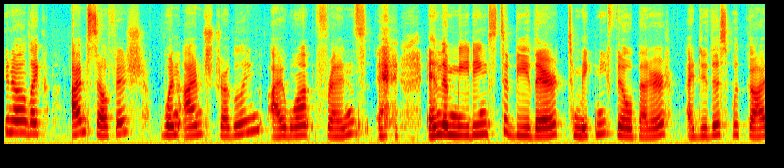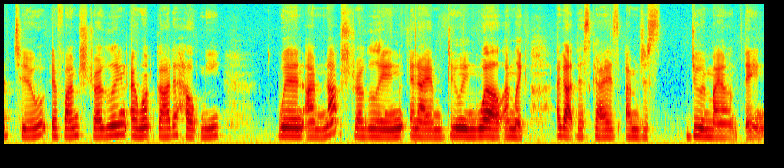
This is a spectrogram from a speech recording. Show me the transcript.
you know, like I'm selfish. When I'm struggling, I want friends and the meetings to be there to make me feel better. I do this with God too. If I'm struggling, I want God to help me. When I'm not struggling and I am doing well, I'm like, I got this, guys. I'm just doing my own thing.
